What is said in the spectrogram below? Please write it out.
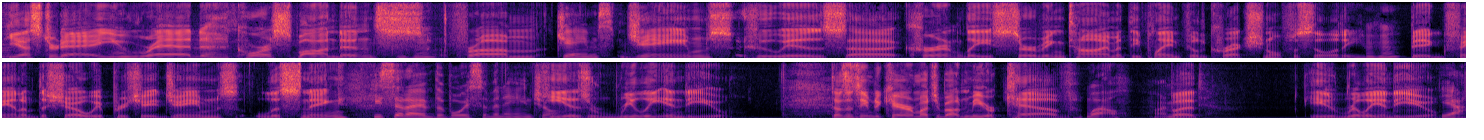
Back to you. Yesterday, you read correspondence mm-hmm. from James. James, who is uh, currently serving time at the Plainfield Correctional Facility. Mm-hmm. Big fan of the show. We appreciate James listening. He said I have the voice of an angel. He is really into you. Doesn't seem to care much about me or Kev, well, I mean, but he's really into you. yeah.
